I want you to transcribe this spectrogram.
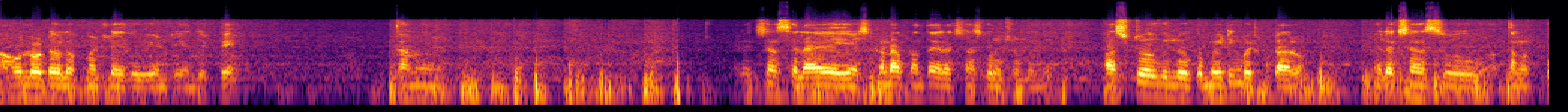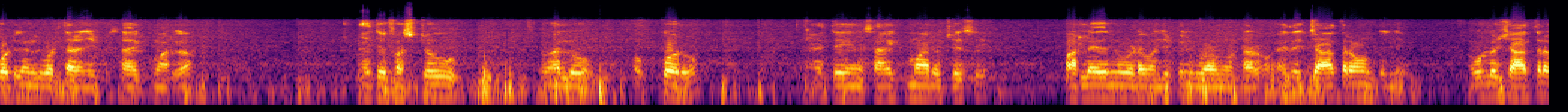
ఆ ఊళ్ళో డెవలప్మెంట్ లేదు ఏంటి అని చెప్పి తను ఎలక్షన్స్ ఎలా సెకండ్ హాఫ్ అంతా ఎలక్షన్స్ గురించి ఉంటుంది. ఫస్ట్ వీళ్ళు ఒక మీటింగ్ పెట్టుకుంటారు. ఎలక్షన్స్ తన పోటీగా నిలబడతారని చెప్పి సాయి కుమార్గా. అయితే ఫస్ట్ వాళ్ళు ఒప్పుకోరు. అయితే సాయి కుమార్ వచ్చేసి పర్లేదు నిలబడడం అని చెప్పి నిలబడమంటారు అయితే జాతర ఉంటుంది. ఊళ్ళో జాతర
